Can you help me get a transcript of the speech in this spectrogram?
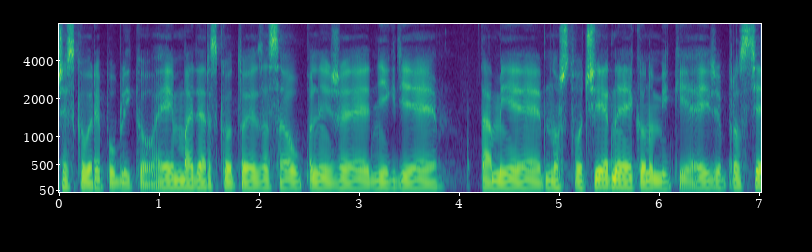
Českou republikou. Hej, Maďarsko to je zasa úplne, že niekde tam je množstvo čiernej ekonomiky. Hej, že proste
